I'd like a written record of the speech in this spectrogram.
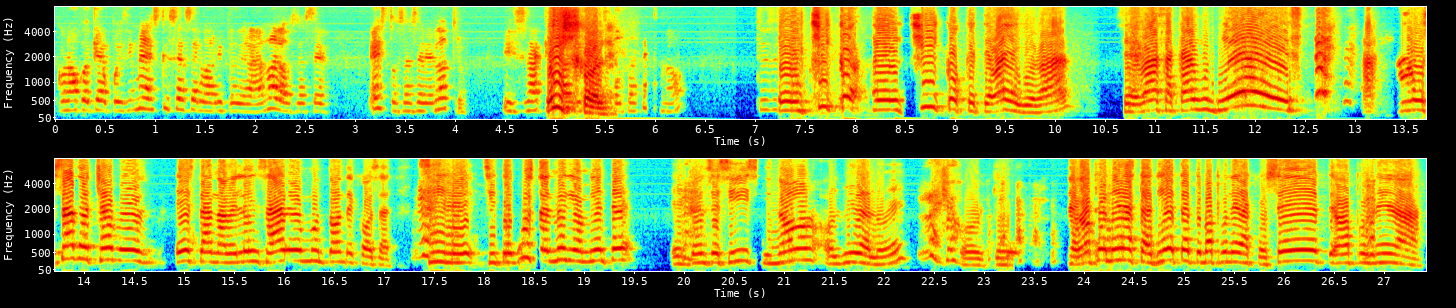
conozco que puede decir, mira, es que sé hacer barritas de granola, o sé hacer esto, sé hacer el otro. Y se Híjole. ¿no? Entonces, el chico, el chico que te vaya a llevar se va a sacar un 10. Abusado, chavos, esta Ana Belén sabe un montón de cosas. Si, le, si te gusta el medio ambiente, entonces sí, si no, olvídalo, ¿eh? Porque te va a poner hasta dieta, te va a poner a coser, te va a poner a,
